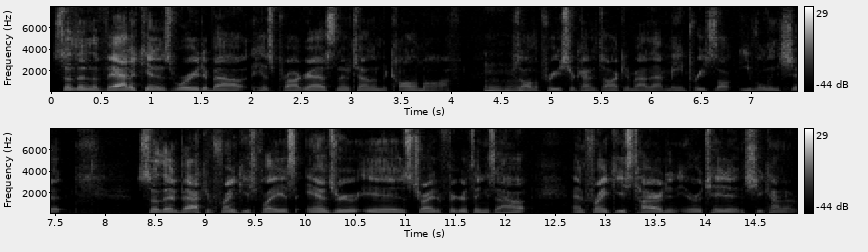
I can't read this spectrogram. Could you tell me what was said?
So then the Vatican is worried about his progress, and they're telling him to call him off. Mhm. Because all the priests are kind of talking about that main priest is all evil and shit. So then back at Frankie's place, Andrew is trying to figure things out, and Frankie's tired and irritated, and she kind of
